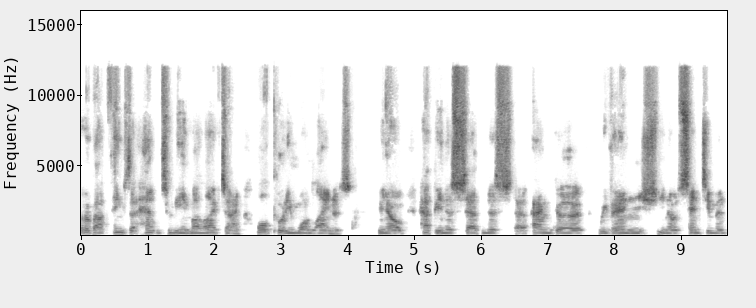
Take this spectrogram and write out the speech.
of about things that happened to me in my lifetime, all put in one liners you know, happiness, sadness, uh, anger, revenge, you know, sentiment,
